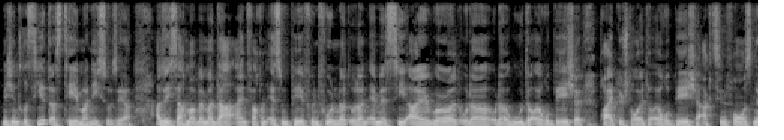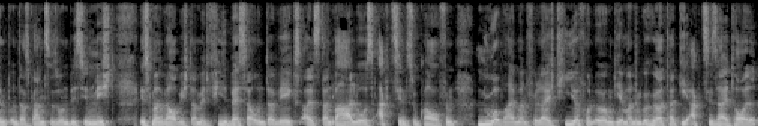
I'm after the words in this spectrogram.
mich interessiert das Thema nicht so sehr. Also ich sage mal, wenn man da einfach ein S&P 500 oder ein MSCI World oder, oder gute europäische, breit gestreute europäische Aktienfonds nimmt und das Ganze so ein bisschen mischt, ist man, glaube ich, damit viel besser unterwegs, als dann wahllos Aktien zu kaufen, nur weil man vielleicht hier von irgendjemandem gehört hat, die Aktie sei toll.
